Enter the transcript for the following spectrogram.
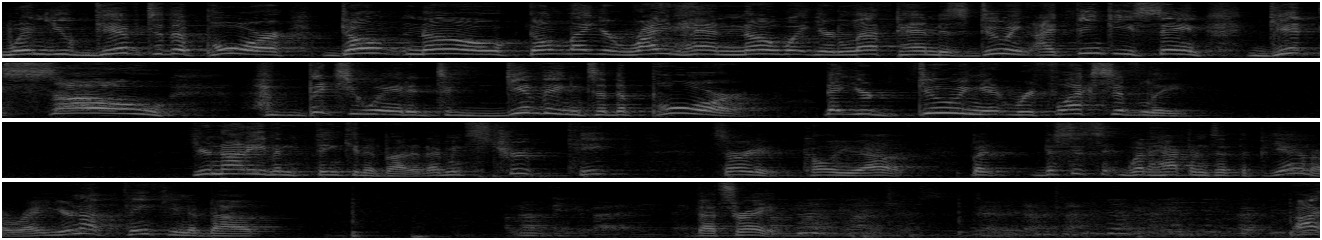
when you give to the poor, don't know, don't let your right hand know what your left hand is doing. I think he's saying, get so habituated to giving to the poor that you're doing it reflexively. You're not even thinking about it. I mean, it's true, Keith. Sorry to call you out, but this is what happens at the piano, right? You're not thinking about. I'm not thinking about anything. That's right. I'm not conscious. Uh,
